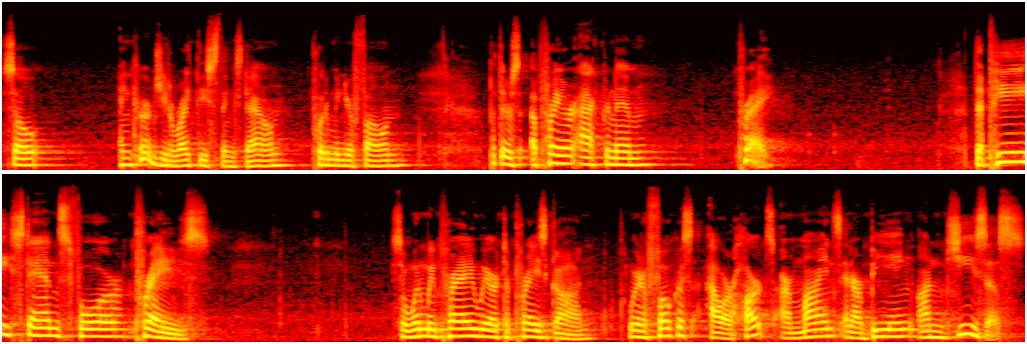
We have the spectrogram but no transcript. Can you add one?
So I encourage you to write these things down, put them in your phone. But there's a prayer acronym pray. The P stands for praise. So when we pray, we are to praise God. We're to focus our hearts, our minds, and our being on Jesus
